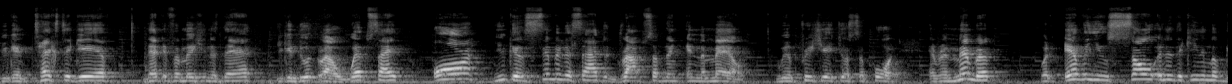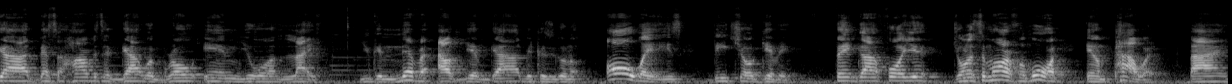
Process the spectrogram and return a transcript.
You can text to give, that information is there. You can do it through our website, or you can simply decide to drop something in the mail. We appreciate your support. And remember, whatever you sow into the kingdom of God, that's a harvest that God will grow in your life. You can never outgive God because He's going to always beat your giving. Thank God for you. Join us tomorrow for more Empowered by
